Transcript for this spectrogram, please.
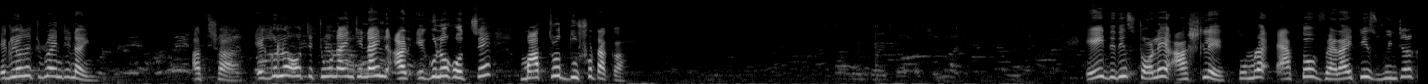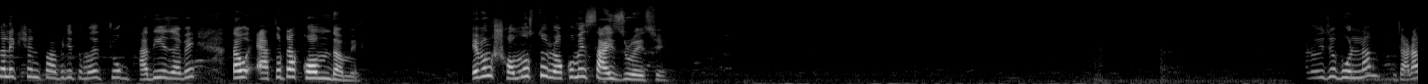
এগুলো হচ্ছে টু নাইনটি নাইন আচ্ছা এগুলো হচ্ছে টু নাইনটি নাইন আর এগুলো হচ্ছে মাত্র দুশো টাকা। এই দিদি স্টলে আসলে তোমরা এত ভ্যারাইটিস উইন্টার কালেকশন পাবে যে তোমাদের চোখ ধাঁধিয়ে যাবে, তাও এতটা কম দামে। এবং সমস্ত রকমের সাইজ রয়েছে। আর ওই যে বললাম, যারা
